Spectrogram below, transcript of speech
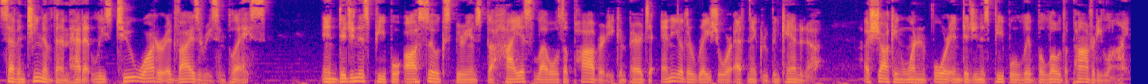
17 of them had at least two water advisories in place. Indigenous people also experienced the highest levels of poverty compared to any other racial or ethnic group in Canada. A shocking 1 in 4 Indigenous people live below the poverty line,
